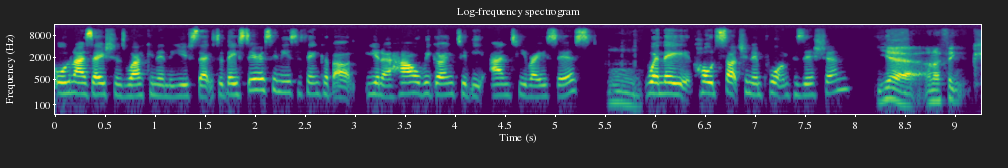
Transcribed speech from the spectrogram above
organizations working in the youth sector, they seriously need to think about, you know, how are we going to be anti-racist Mm. when they hold such an important position? Yeah, and I think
